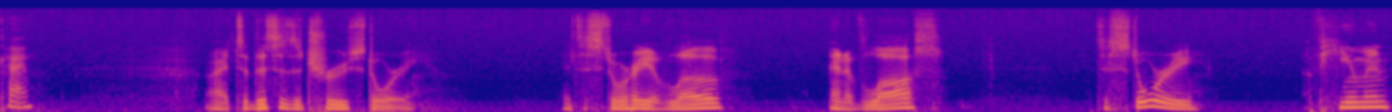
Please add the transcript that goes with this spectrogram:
Okay. All right, so this is a true story. It's a story of love and of loss. It's a story of human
